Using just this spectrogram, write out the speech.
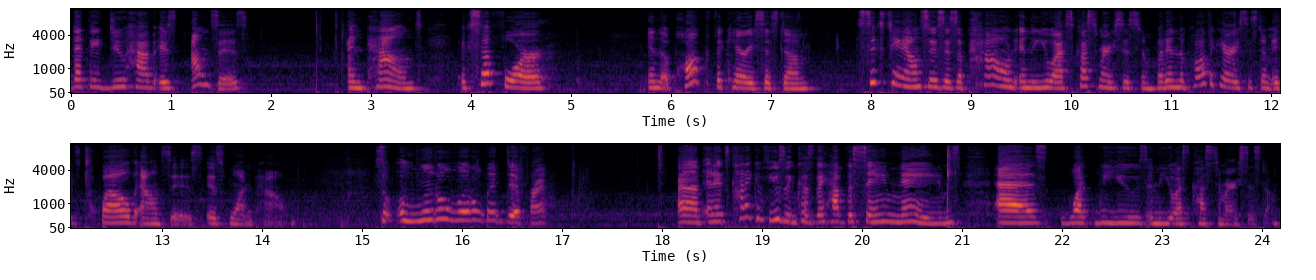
that they do have is ounces and pounds, except for in the apothecary system, 16 ounces is a pound in the U.S. customary system, but in the apothecary system, it's 12 ounces is one pound. So a little, little bit different. Um, and it's kind of confusing because they have the same names as what we use in the U.S. customary system.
